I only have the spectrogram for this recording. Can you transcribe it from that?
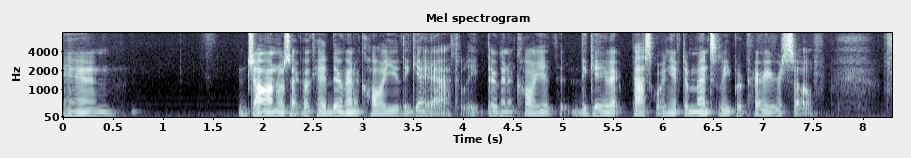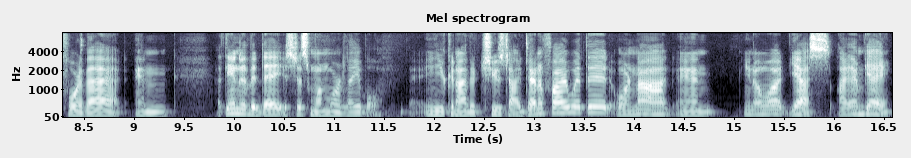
and John was like, okay, they're going to call you the gay athlete. They're going to call you the, the gay basketball, and you have to mentally prepare yourself for that. And at the end of the day, it's just one more label. And you can either choose to identify with it or not. And you know what? Yes, I am gay,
